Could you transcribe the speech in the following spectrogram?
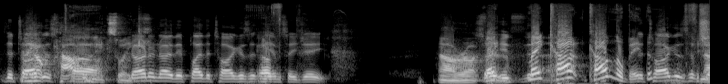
The They got Tigers. Carlton uh, next week. No, no, no. They play the Tigers at the Oh. MCG. Oh, right. So it- Mate, Carl- Carlton will beat The them. Tigers have No,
